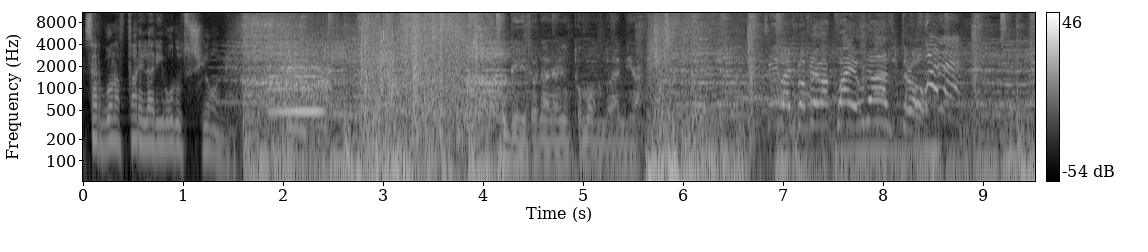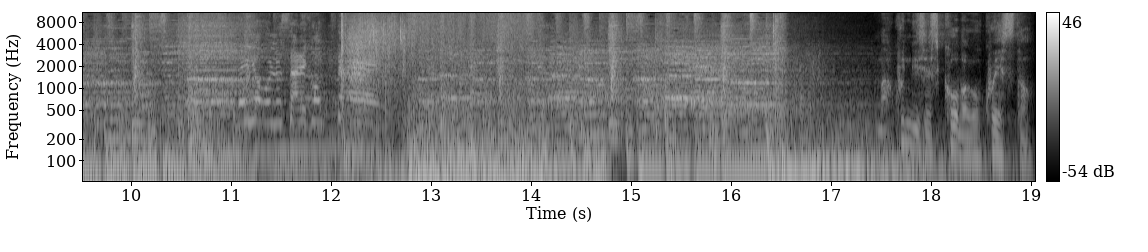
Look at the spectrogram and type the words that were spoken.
servono a fare la rivoluzione. Tu devi tornare nel tuo mondo, Ennio. Sì, ma il problema qua è un altro! Qual è? Quindi si scopa con questo?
